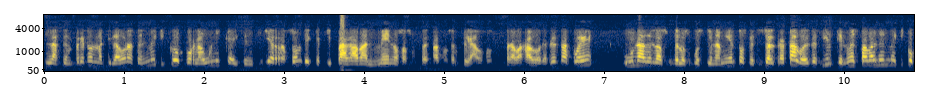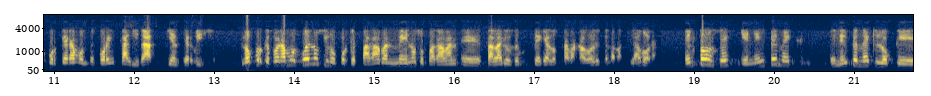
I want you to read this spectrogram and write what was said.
las empresas maquiladoras en México por la única y sencilla razón de que aquí pagaban menos a sus, a sus empleados, a sus trabajadores. Esa fue una de los, de los cuestionamientos que se hizo al tratado, es decir, que no estaban en México porque éramos mejor en calidad y en servicio no porque fuéramos buenos, sino porque pagaban menos o pagaban eh, salarios de miseria a los trabajadores de la maquiladora. Entonces, en el TEMEC, en el TEMEC lo que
